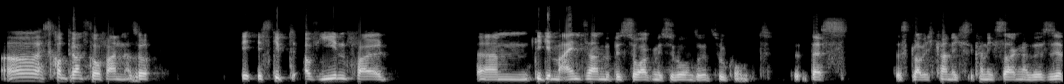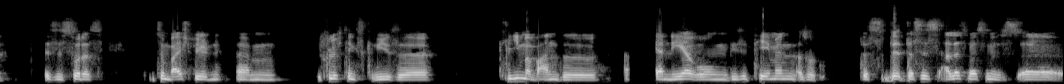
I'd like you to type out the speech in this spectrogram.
Oh, es kommt ganz drauf an. Also es gibt auf jeden Fall ähm, die gemeinsame Besorgnis über unsere Zukunft. Das, das glaube ich, kann ich, kann ich sagen. Also es ist jetzt, es ist so, dass zum Beispiel ähm, die Flüchtlingskrise, Klimawandel, Ernährung, diese Themen, also das, das ist alles, was mit, äh,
